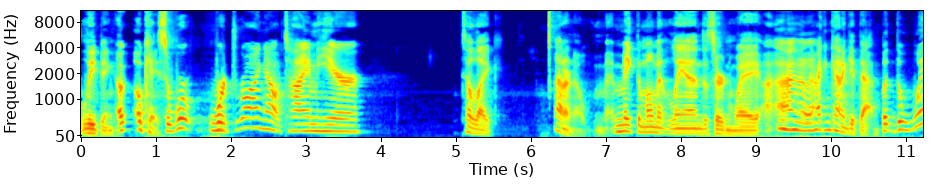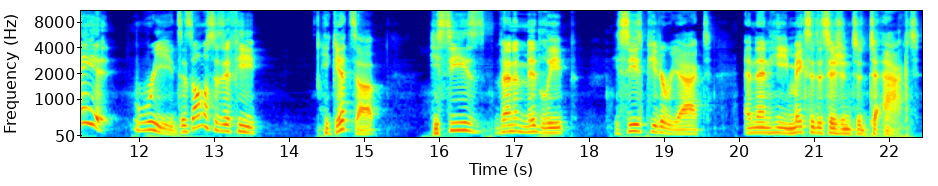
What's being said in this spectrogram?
leaping. Okay, so we're we're drawing out time here to like I don't know, make the moment land a certain way. I, I, mm-hmm. I can kind of get that, but the way it reads, it's almost as if he he gets up, he sees Venom mid leap, he sees Peter react, and then he makes a decision to to act.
